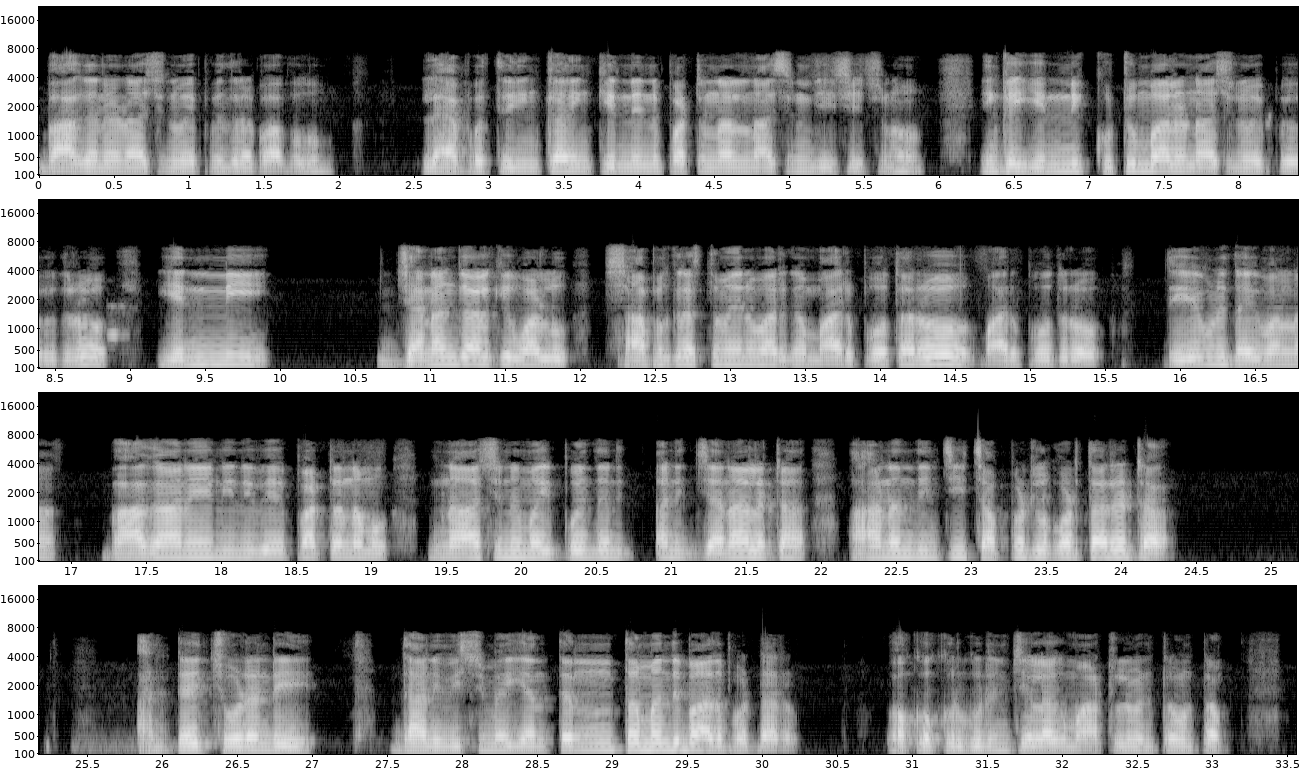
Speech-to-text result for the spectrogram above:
బాగానే నాశనం అయిపోయిందిరా బాబు. లేకపోతే ఇంకా ఇంకెన్నెన్ని పట్టణాలు నాశనం చేసేసినో ఇంకా ఎన్ని కుటుంబాలు నాశనం అయిపోదురో ఎన్ని జనాంగాలకి వాళ్ళు శాపగ్రస్తమైన వారిగా మారిపోతారో మారిపోదురో దేవుని దయవలన బాగానే నినివే పట్టణము నాశనం అయిపోయిందని అని జనాలట ఆనందించి చప్పట్లు కొడతారట. అంటే చూడండి దాని విషయమై ఎంతెంత మంది బాధపడ్డారు. ఒక్కొక్కరి గురించి ఇలాగ మాటలు వింటూ ఉంటాం.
